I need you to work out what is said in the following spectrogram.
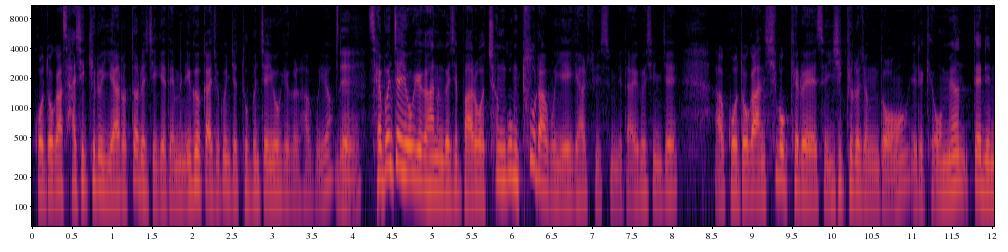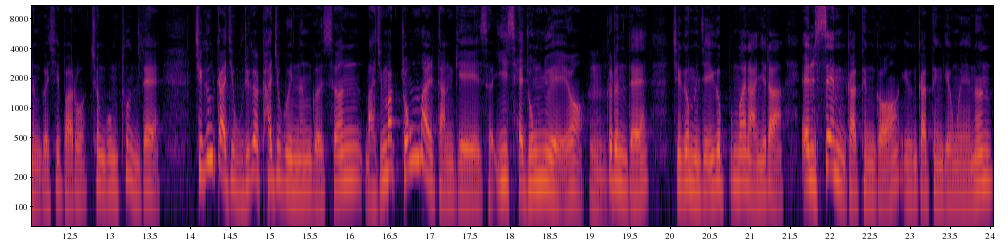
고도가 40km 이하로 떨어지게 되면 이것 가지고 이제 두 번째 요격을 하고요. 네. 세 번째 요격을 하는 것이 바로 천궁 2라고 얘기할 수 있습니다. 이것이 이제 아, 고도가 한 15km에서 20km 정도 이렇게 오면 때리는 것이 바로 천궁 2인데 지금까지 우리가 가지고 있는 것은 마지막 종말 단계에서 이 세 종류예요. 음. 그런데 지금 이제 이것뿐만 아니라 엘셈 같은 거 이것 같은 경우에는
